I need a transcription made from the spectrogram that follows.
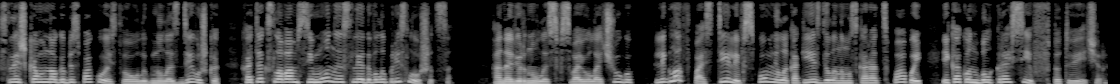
Слишком много беспокойства, улыбнулась девушка, хотя к словам Симоны следовало прислушаться. Она вернулась в свою лачугу, легла в постели, вспомнила, как ездила на маскарад с папой и как он был красив в тот вечер.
